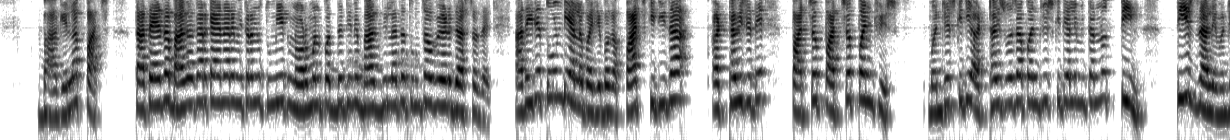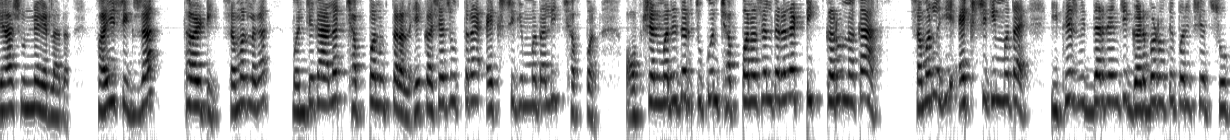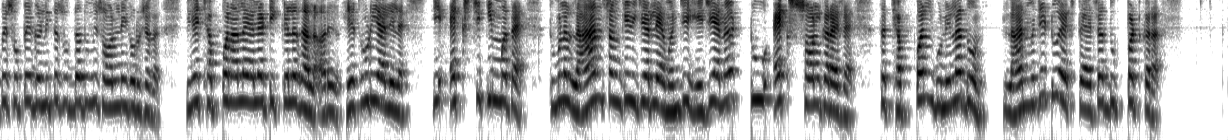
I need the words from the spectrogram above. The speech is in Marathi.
भागेला पाच. तर आता याचा भागाकार काय येणार आहे मित्रांनो? तुम्ही एक नॉर्मल पद्धतीने भाग दिला तर तुमचा वेळ जास्त जाईल आता इथे तोंडी आलं पाहिजे. बघा पाच कितीचा? अठ्ठावीस येते. पाच पाच पंचवीस. म्हणजेच किती? अठ्ठावीस वजा पंचवीस किती आले मित्रांनो? तीन. तीस झाले म्हणजे हा शून्य घेतला आता. फाईव्ह सिक्स जा थर्टी समजलं का? म्हणजे काय आलं? छप्पन उत्तर आलं. हे कशाचं उत्तर आहे? एक्सची किंमत आली छप्पन. ऑप्शनमध्ये जर चुकून छप्पन असेल तर याला टिक करू नका. समजलं ही एक्सची किंमत आहे. इथेच विद्यार्थ्यांची गडबड होते परीक्षेत. सोपे सोपे गणित सुद्धा तुम्ही सॉल्व्ह नाही करू शकत. इथे छप्पन आलं याला टिक केलं झालं. अरे हे थोडी आलेलं आहे. ही एक्सची किंमत आहे. तुम्हाला लहान संख्या विचारली आहे. म्हणजे हे जे आहे ना टू एक्स सॉल्व्ह करायचं आहे. तर छप्पन गुणिला दोन. लहान म्हणजे टू एक्स तर याचा दुप्पट करा.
